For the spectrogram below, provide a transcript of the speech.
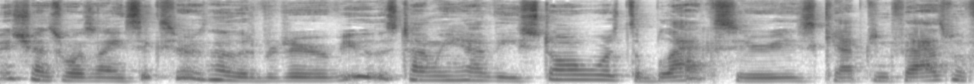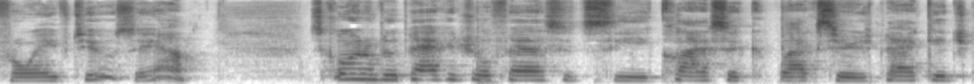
Miss Transformers 96 here with another video review. This time we have the Star Wars The Black Series Captain Phasma from Wave 2. So yeah, just going over the package real fast. It's the classic Black Series package.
